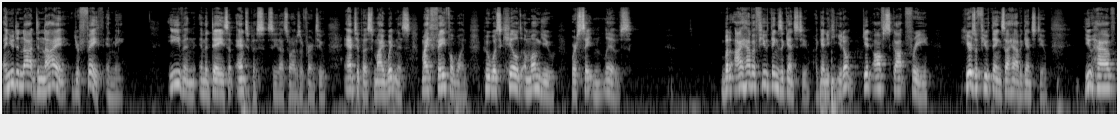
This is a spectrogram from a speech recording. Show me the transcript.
and you did not deny your faith in me. Even in the days of Antipas, see, that's what I was referring to. Antipas, my witness, my faithful one, who was killed among you where Satan lives. But I have a few things against you. Again, you, you don't get off scot free. Here's a few things I have against you you have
